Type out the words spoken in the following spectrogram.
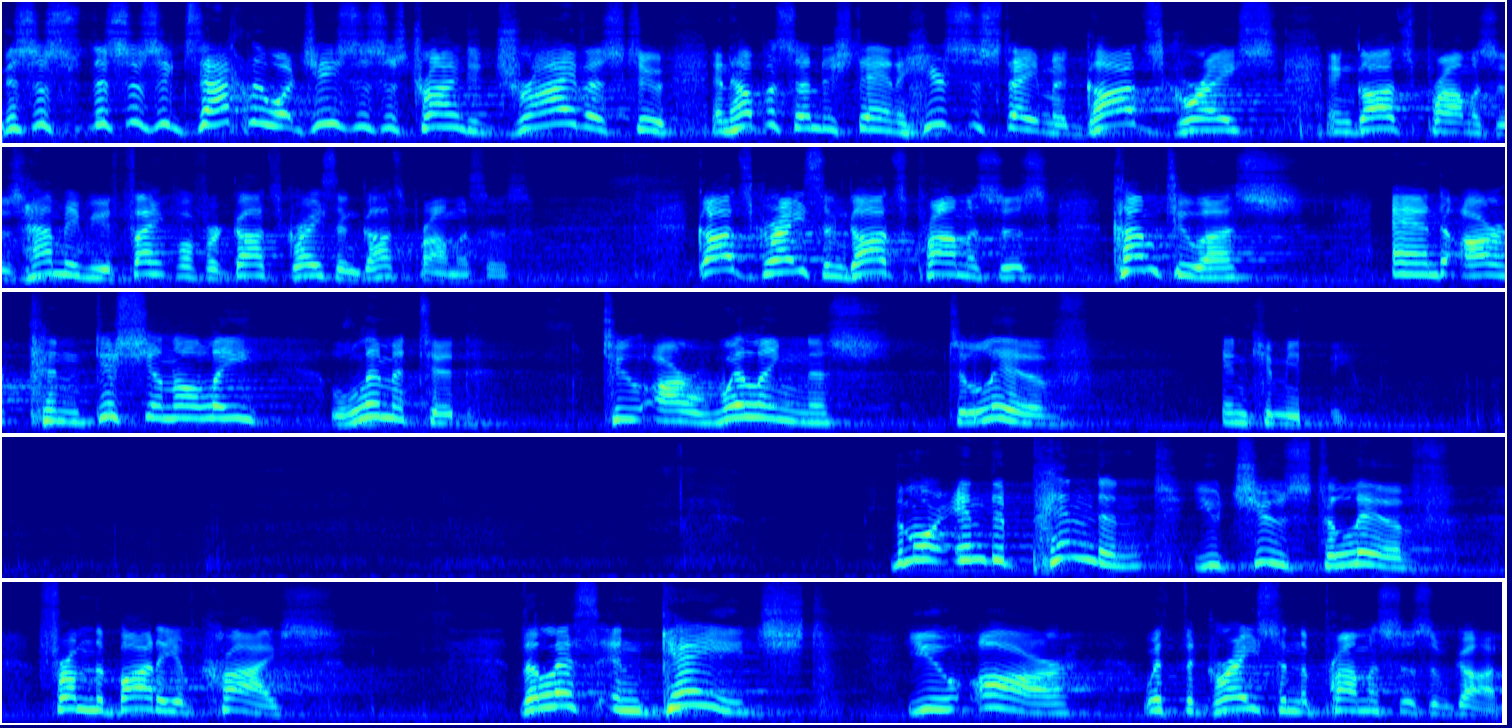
this is, this is exactly what Jesus is trying to drive us to and help us understand. And here's the statement God's grace and God's promises. How many of you thankful for God's grace and God's promises? God's grace and God's promises come to us and are conditionally limited to our willingness to live in community. The more independent you choose to live, from the body of Christ, the less engaged you are with the grace and the promises of God.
